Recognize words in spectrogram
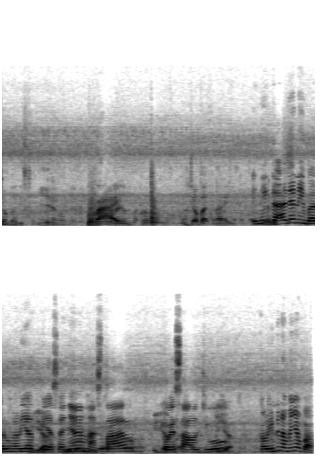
Coba dicoba. Try. Coba try. Ini nggak ada nih baru ngeliat Iya, biasanya nastar, Iya. kue salju. Iya. Kalau ini namanya apa?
